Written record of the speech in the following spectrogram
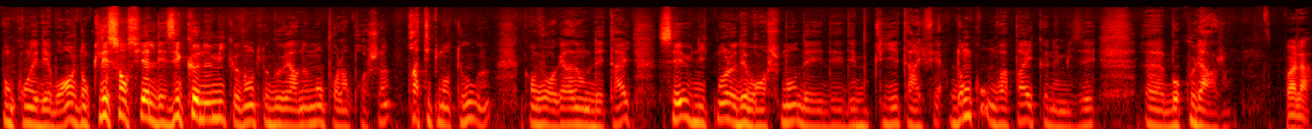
Donc on les débranche. Donc l'essentiel des économies que vante le gouvernement pour l'an prochain, pratiquement tout, hein, quand vous regardez dans le détail, c'est uniquement le débranchement des, boucliers tarifaires. Donc on ne va pas économiser euh, beaucoup d'argent. Voilà.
